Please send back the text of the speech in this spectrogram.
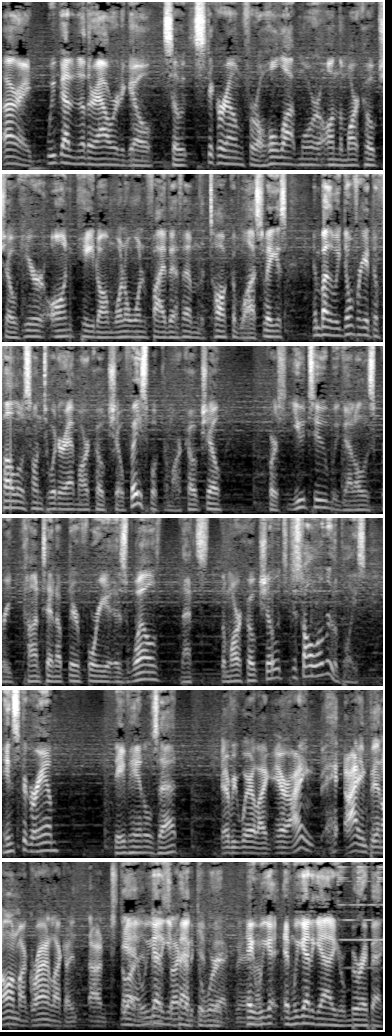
All right, we've got another hour to go, so stick around for a whole lot more on the Mark Hoke Show here on KDAWN 1015 FM, the talk of Las Vegas. And by the way, don't forget to follow us on Twitter at Mark Hoke Show, Facebook, the Mark Hoke Show. Of course, YouTube, we've got all this great content up there for you as well. That's the Mark Hoke Show. It's just all over the place. Instagram, Dave handles that. Everywhere like air. I ain't. I ain't been on my grind like I. I started. yeah, we got to get so back to work. back, hey, we got and we got to get out of here. We'll be right back.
